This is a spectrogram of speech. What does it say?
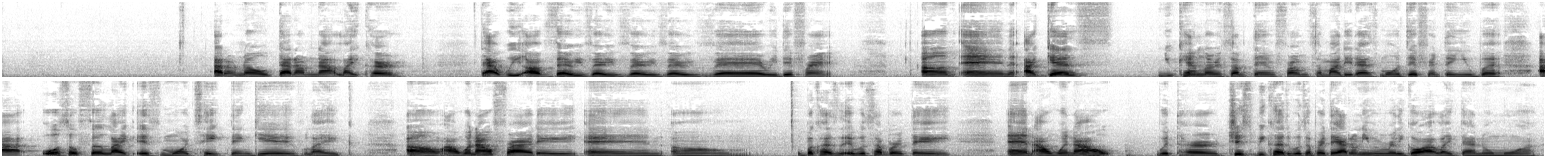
I don't know, that I'm not like her, that we are very, very, very, very, very different. Um, and I guess you can learn something from somebody that's more different than you but i also feel like it's more take than give. Like um, i went out friday and um, because it was her birthday and i went out with her just because it was her birthday. I don't even really go out like that no more.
